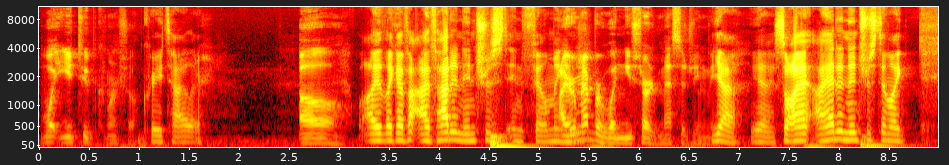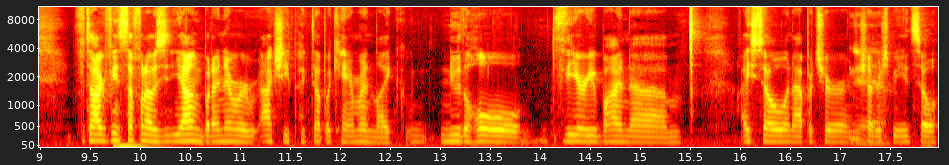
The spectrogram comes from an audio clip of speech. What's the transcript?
what YouTube commercial? Craig Tyler. Oh, I like I've I've had an interest in filming. I remember when you started messaging me. Yeah, yeah. So I I had an interest in like photography and stuff when I was young, but I never actually picked up a camera and like knew the whole theory behind um, ISO and aperture and shutter speed. So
